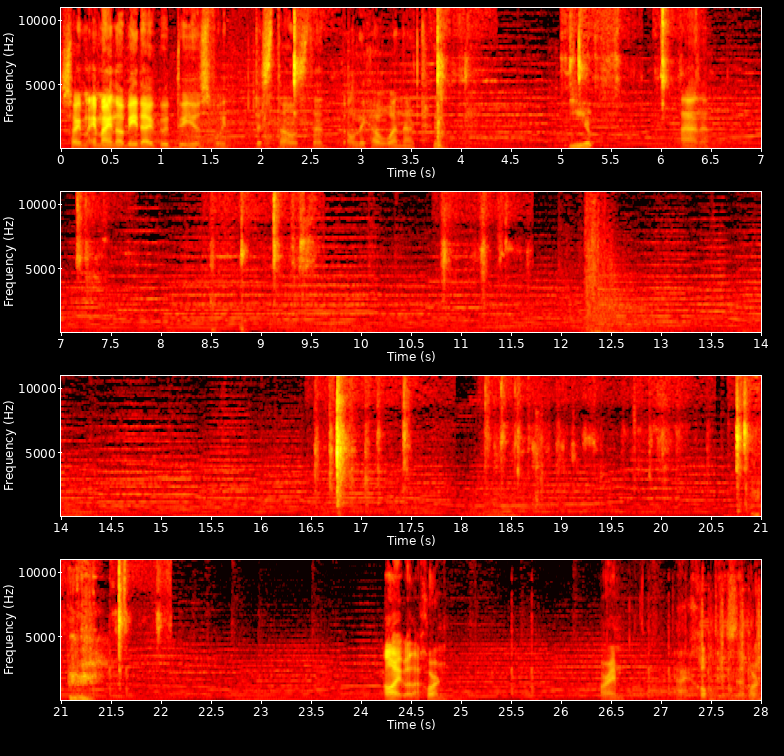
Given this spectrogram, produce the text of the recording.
So it, it might not be that good to use with the styles that only have one art. Yep. I don't know. Oh, I got a horn. Or I'm, I hope this is a horn.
